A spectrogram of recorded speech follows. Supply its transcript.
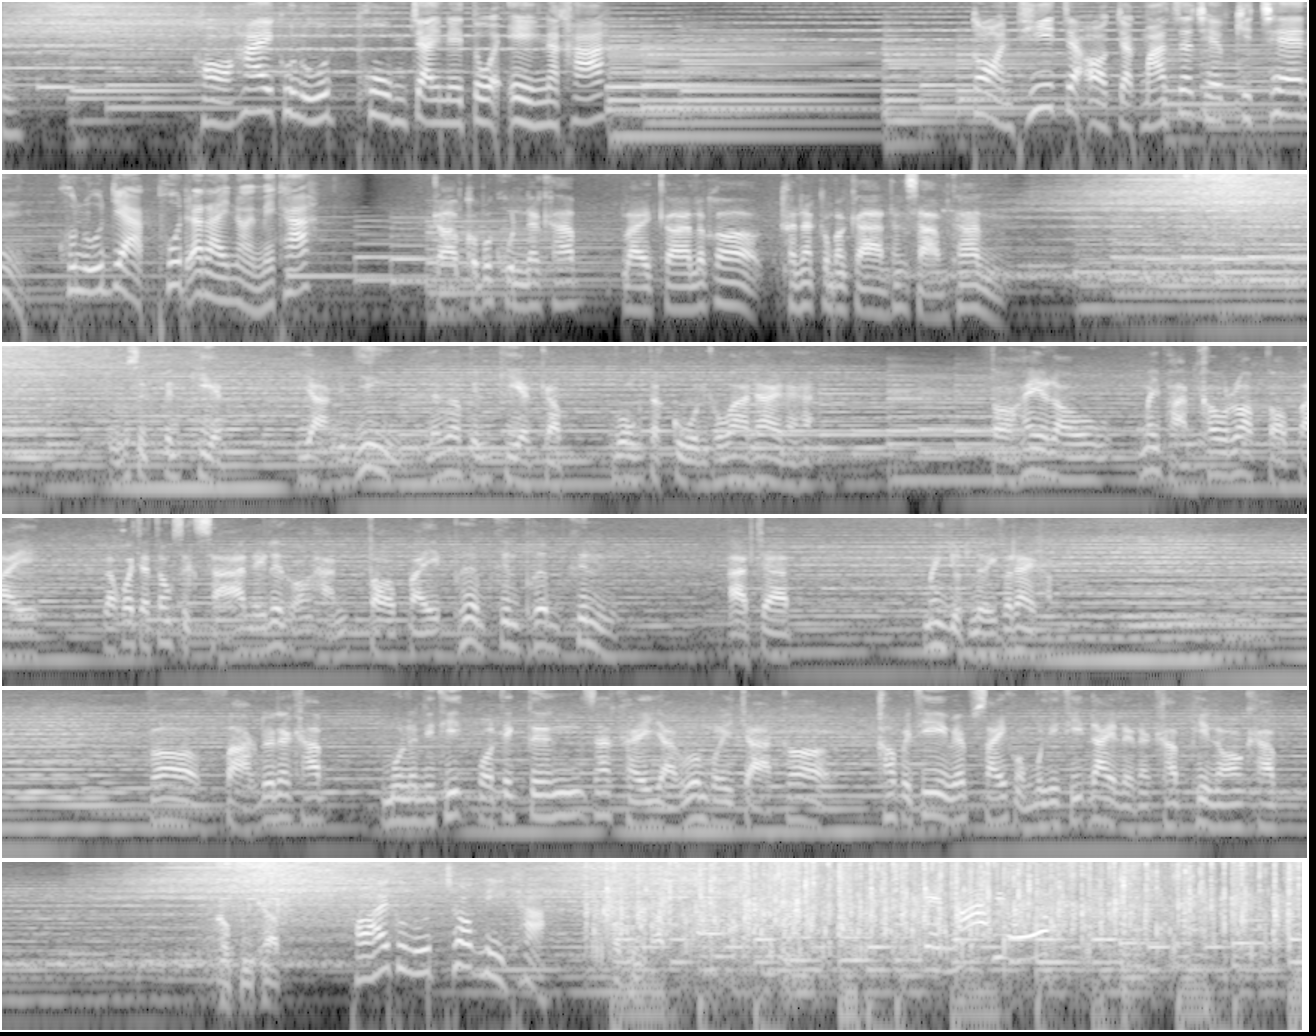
ๆ ขอให้คุณอู๊ดภูมิใจในตัวเองนะคะ ก่อนที่จะออกจาก MasterChef Kitchen คุณอู๊ดอยากพูดอะไรหน่อยไหมคะกราบขอบพระคุณนะครับ รายการแล้วก็คณะกรรมการทั้ง 3 ท่าน รู้สึกเป็นเกียรติอย่างยิ่ง แล้วก็เป็นเกียรติกับวงตระกูลเขาว่าได้นะฮะต่อให้เราไม่ผ่านเข้ารอบต่อไป เราก็จะต้องศึกษาในเรื่องของอาหารต่อไปเพิ่มขึ้นเพิ่มขึ้น อาจจะไม่หยุดเลยก็ได้ครับ ก็ฝากด้วยนะครับ มูลนิธิโปรเต็กตึงถ้าใครอยากร่วมบริจาคก็เข้าไปที่เว็บไซต์ของมูลนิธิได้เลยนะครับ พี่น้องครับ ขอบคุณครับ ขอให้คุณอู๊ดโชคดีค่ะ ขอบคุณครับ เก่งมากพี่อู๊ด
